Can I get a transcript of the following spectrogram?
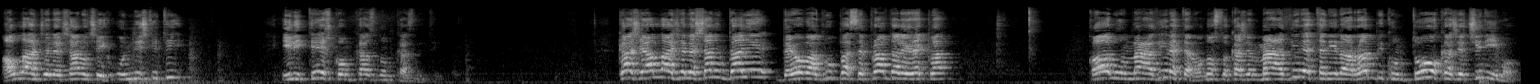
Allah Đelešanu će ih uništiti ili teškom kaznom kazniti. Kaže Allah Đelešanu dalje da je ova grupa se pravdala i rekla Kalu ma'adhiretan, odnosno kaže ma'adhiretan ila rabbikum, to kaže činimo.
